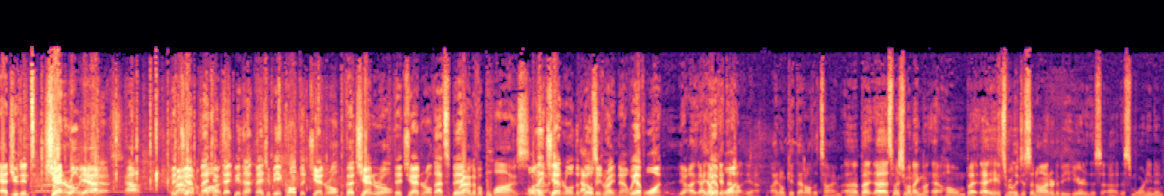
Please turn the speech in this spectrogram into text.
Adjutant General. Yeah, Yes. yeah. The Round of general. Imagine, that being that, imagine being called the general. the General. The general. That's big. Round of applause. Only Well, general in the that building cool. right now. We have one. Yeah, I, I don't have get one. that. all- Yeah, I don't get that all the time. Uh, but uh, especially when I'm at home. But uh, it's really just an honor to be here this uh, this morning, and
